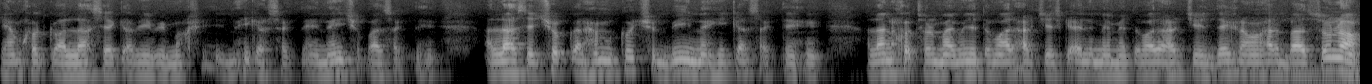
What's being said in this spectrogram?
کہ ہم خود کو اللہ سے کبھی بھی مخفی نہیں کر سکتے ہیں، نہیں چھپا سکتے ہیں۔ اللہ سے چھپ کر ہم کچھ بھی نہیں کر سکتے ہیں۔ اللہ نے خود فرمایا، مجھے تمہارا ہر چیز کا علم ہے، میں تمہارا ہر چیز دیکھ رہا ہوں، ہر بات سن رہا ہوں۔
